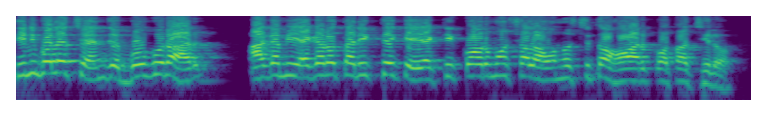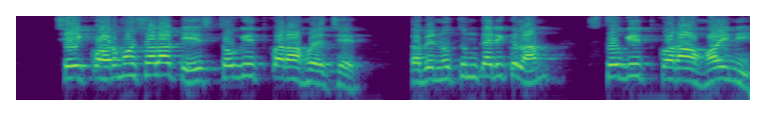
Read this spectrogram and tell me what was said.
তিনি বলেছেন যে বগুড়ার আগামী এগারো তারিখ থেকে একটি কর্মশালা অনুষ্ঠিত হওয়ার কথা ছিল। সেই কর্মশালাটি স্থগিত করা হয়েছে, তবে নতুন কারিকুলাম স্থগিত করা হয়নি।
